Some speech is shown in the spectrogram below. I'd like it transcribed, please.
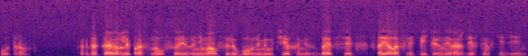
Утром, когда Каверли проснулся и занимался любовными утехами с Бетси, стоял ослепительный рождественский день.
